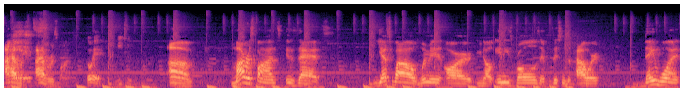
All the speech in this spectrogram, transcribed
I have It's- a, I have a response. Go ahead. Me too. Um, my response is that yes, while women are you know in these roles and positions of power, they want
